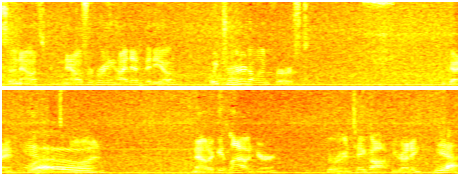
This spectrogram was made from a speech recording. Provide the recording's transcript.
so now it's now it's recording high def video. We turn it on first. Okay. Yeah. It's Whoa. on. Now to get loud here. So we're gonna take off. You ready? Yeah.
